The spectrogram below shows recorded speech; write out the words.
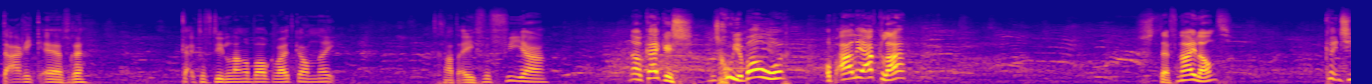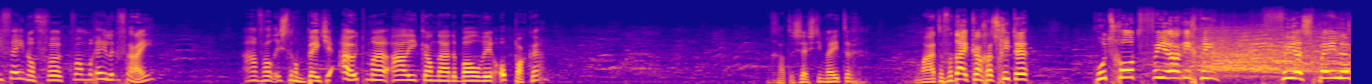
Tarik Evre. Kijkt of hij de lange bal kwijt kan. Nee. Het gaat even via... Nou, kijk eens. Dat is een goede bal hoor. Op Ali Akla. Stef Nijland. Quincy Veenhoff eh, kwam redelijk vrij. Aanval is er een beetje uit, maar Ali kan daar de bal weer oppakken. Dan gaat de 16 meter. Maarten van Dijk kan gaan schieten. Goed schot via richting Via speler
